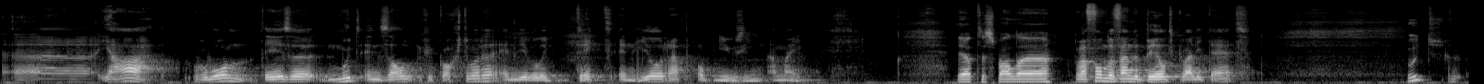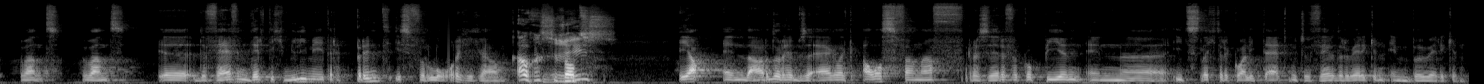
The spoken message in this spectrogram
Eh, ja, gewoon deze moet en zal gekocht worden en die wil ik direct en heel rap opnieuw zien. Amai. ja het is wel... eh, Wat vonden van de beeldkwaliteit? Goed. Want, want eh, de 35 mm print is verloren gegaan. Oh, Oh, serieus? Ja, en daardoor hebben ze eigenlijk alles vanaf reservekopieën en eh, iets slechtere kwaliteit moeten verder werken en bewerken.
